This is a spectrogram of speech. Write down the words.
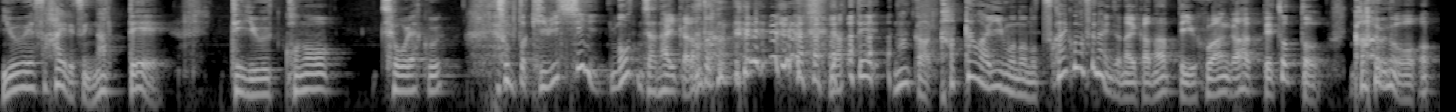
US 配列になって、っていう、この跳躍？ちょっと厳しいもんじゃないかなと思って。やって、なんか、買ったはいいものの使いこなせないんじゃないかなっていう不安があって、ちょっと買うのを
